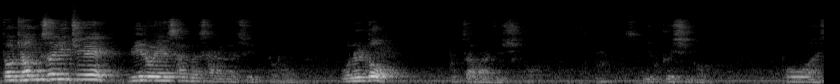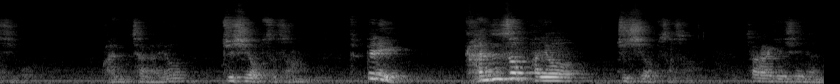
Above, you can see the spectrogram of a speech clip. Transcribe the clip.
더 겸손히 주의 위로의 삶을 살아갈 수 있도록 오늘도 붙잡아 주시고. 이끄시고 보호하시고 관찰하여 주시옵소서. 특별히 간섭하여 주시옵소서. 살아계시는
